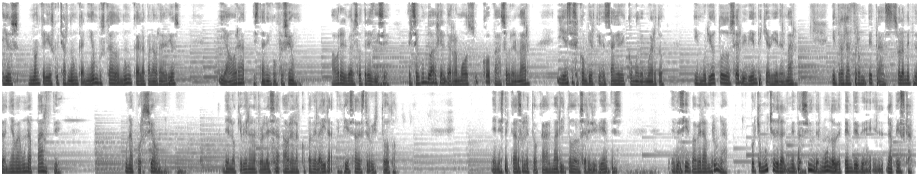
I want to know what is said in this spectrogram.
Ellos no han querido escuchar nunca, ni han buscado nunca la palabra de Dios, y ahora están en confusión. Ahora el verso 3 dice, el segundo ángel derramó su copa sobre el mar, y éste se convirtió en sangre como de muerto, y murió todo ser viviente que había en el mar. Mientras las trompetas solamente dañaban una parte, una porción de lo que había en la naturaleza, ahora la copa de la ira empieza a destruir todo. En este caso le toca al mar y todos los seres vivientes. Es decir, va a haber hambruna, porque mucha de la alimentación del mundo depende de la pesca,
